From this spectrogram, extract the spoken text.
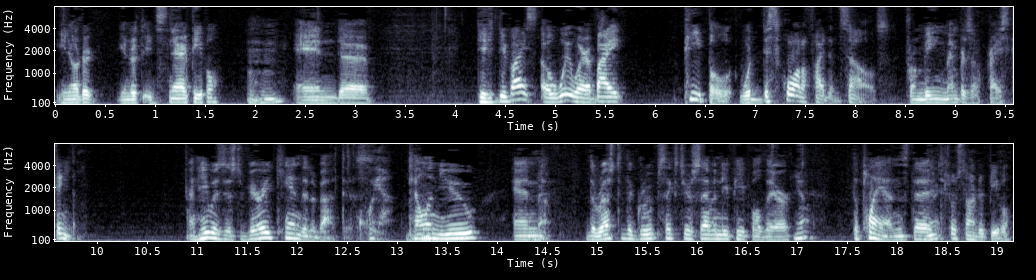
in order, you know, to ensnare people. Mm-hmm. And uh, he devised a way whereby people would disqualify themselves from being members of Christ's kingdom. And he was just very candid about this. Oh, yeah. Telling mm-hmm. you and Yeah. the rest of the group, 60 or 70 people there, Yeah. The plans that Close to 100 people.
